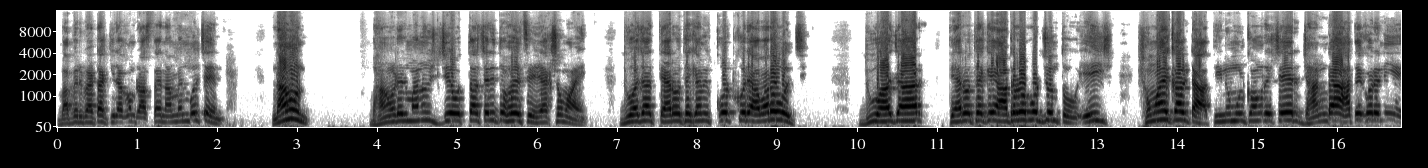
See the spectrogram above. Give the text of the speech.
বাপের বেটা কীরকম রাস্তায় নামবেন বলছেন? নামুন। ভাঙড়ের মানুষ যে অত্যাচারিত হয়েছে এক সময় দু থেকে আমি কোট করে আবারও বলছি দু থেকে আঠারো পর্যন্ত এই সময়কালটা তৃণমূল কংগ্রেসের ঝান্ডা হাতে করে নিয়ে,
